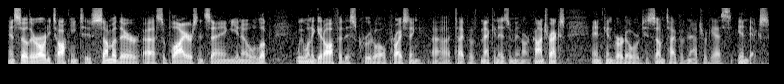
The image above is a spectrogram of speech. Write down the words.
and so they're already talking to some of their uh, suppliers and saying, you know, look, we want to get off of this crude oil pricing uh, type of mechanism in our contracts and convert over to some type of natural gas index.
